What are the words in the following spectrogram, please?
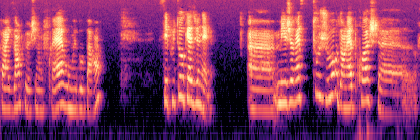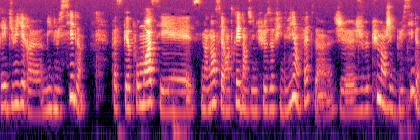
par exemple chez mon frère ou mes beaux-parents. C'est plutôt occasionnel. mais je reste toujours dans l'approche réduire mes glucides parce que pour moi, c'est maintenant c'est rentré dans une philosophie de vie en fait. Je, je veux plus manger de glucides.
